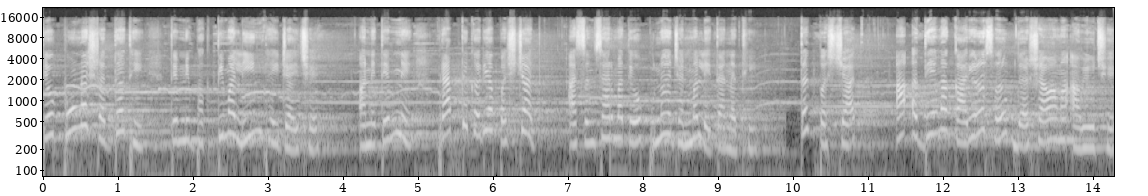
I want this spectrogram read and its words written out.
તેઓ પૂર્ણ શ્રદ્ધાથી તેમની ભક્તિમાં લીન થઈ જાય છે અને તેમને પ્રાપ્ત કર્યા પશ્ચાત આ સંસારમાં તેઓ પુનઃ જન્મ લેતા નથી. તત્પશ્ચાત આ અધ્યાયમાં કાર્યનું સ્વરૂપ દર્શાવવામાં આવ્યું છે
